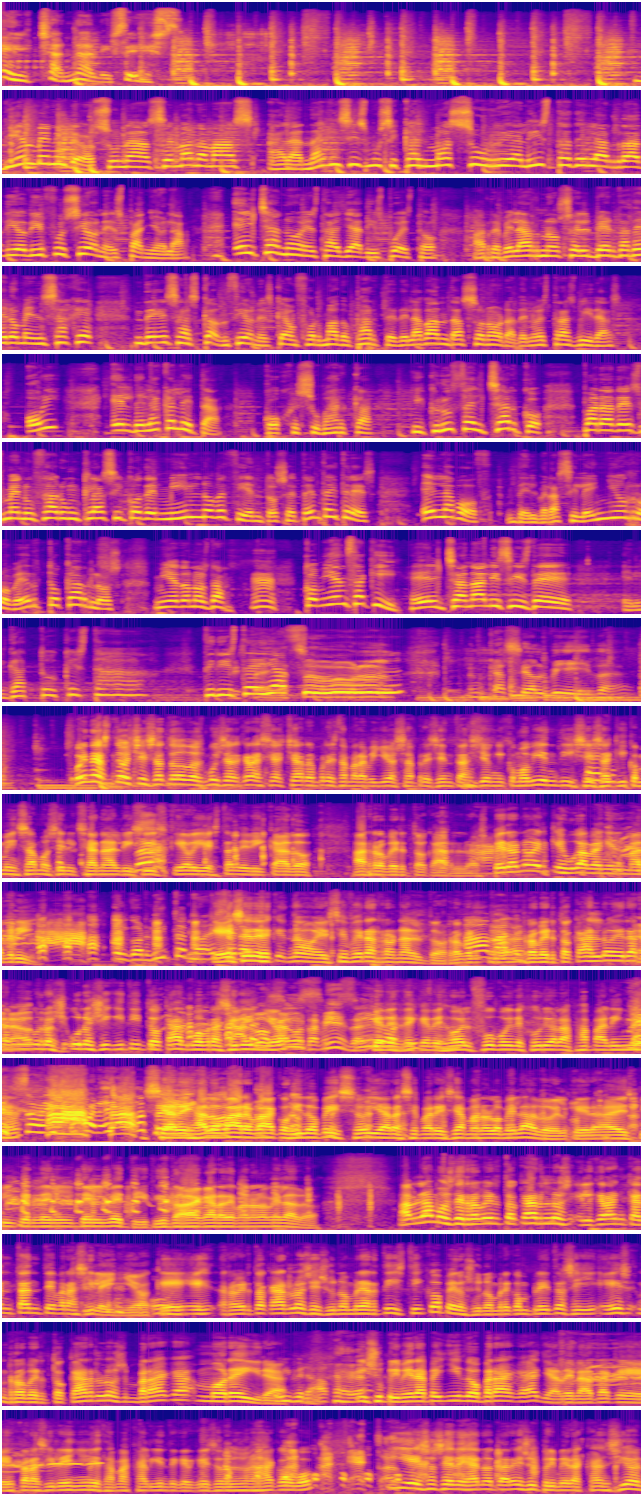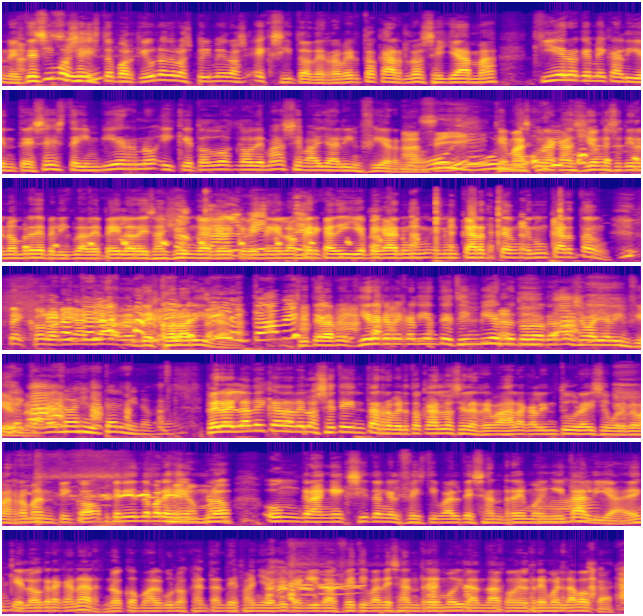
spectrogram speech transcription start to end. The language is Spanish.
El Chanálisis. Bienvenidos una semana más al análisis musical más surrealista de la radiodifusión española. El Chano está ya dispuesto a revelarnos el verdadero mensaje de esas canciones que han formado parte de la banda sonora de nuestras vidas. Hoy, el de la caleta coge su barca y cruza el charco para desmenuzar un clásico de 1973 en la voz del brasileño Roberto Carlos. Miedo nos da. Comienza aquí el chanálisis de El gato que está triste y azul. Nunca se olvida. Buenas noches a todos, muchas gracias Charo por esta maravillosa presentación y como bien dices, aquí comenzamos el chanálisis que hoy está dedicado a Roberto Carlos, pero no el que jugaba en el Madrid. El gordito no Que ese era- de- no, ese era Ronaldo. Roberto, Ah, vale. Roberto Carlos era, Era también uno, uno chiquitito calvo brasileño Calvo, calvo también. ¿sabes? que desde que dejó el fútbol y descubrió las papaliñas Eso eso. se ha dejado barba, ha cogido peso y ahora se parece a Manolo Melado, el que era speaker del, del Betis. Tiene toda la cara de Manolo Melado. Hablamos de Roberto Carlos, el gran cantante brasileño, que es- Roberto Carlos es un nombre artístico, pero su nombre completo es Roberto Carlos Braga Moreira. Uy, bravo. Y su primer apellido Braga ya delata que es brasileño y está más caliente que el queso de San Jacobo. Y eso se deja notar en sus primeras canciones. Decimos ¿Sí? esto porque uno de los primeros éxitos de Roberto Carlos se llama Quiero que me calientes este invierno y que todo lo demás se vaya al infierno. ¿Ah, sí? Que más que una canción, eso tiene nombre de película de pelo de esa chunga que, que venden en los mercadillos pegada en un, en un cartón, en un cartón. Que ya. la- Descolorida. Le cabe. Que te la- quiero que me caliente este invierno y todo lo que demás se vaya al Le infierno. cabe no es el término, pero... Pero en la década de los 70, Roberto Carlos se le rebaja la calentura y se vuelve más romántico, obteniendo, por ejemplo, un gran éxito en el Festival de San Remo en Ah, Italia, ¿eh? vale. que logra ganar, no como algunos cantantes españoles que han ido al Festival de San Remo y le han dado con el remo en la boca.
